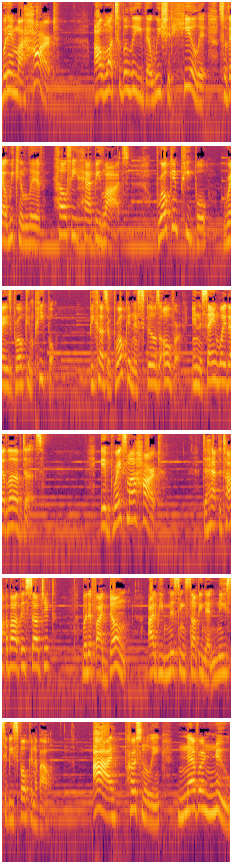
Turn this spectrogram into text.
but in my heart, I want to believe that we should heal it so that we can live healthy, happy lives. Broken people raise broken people because the brokenness spills over in the same way that love does. It breaks my heart to have to talk about this subject but if I don't, I'd be missing something that needs to be spoken about. I personally never knew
